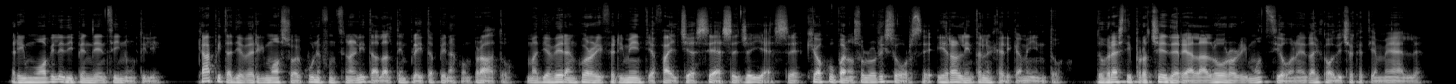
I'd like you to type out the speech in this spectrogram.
Rimuovi le dipendenze inutili. Capita di aver rimosso alcune funzionalità dal template appena comprato, ma di avere ancora riferimenti a file CSS e JS che occupano solo risorse e rallentano il caricamento. Dovresti procedere alla loro rimozione dal codice HTML.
